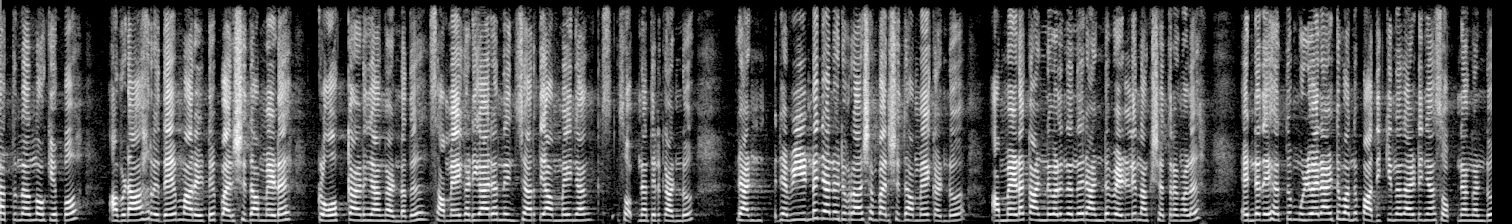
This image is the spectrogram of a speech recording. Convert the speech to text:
കത്തുന്നതെന്ന് നോക്കിയപ്പോൾ അവിടെ ആ ഹൃദയം മാറിയിട്ട് പരിശുദ്ധ അമ്മയുടെ ക്ലോക്കാണ് ഞാൻ കണ്ടത്. സമയഘടികാരം നെഞ്ചാർത്തിയ അമ്മയെ ഞാൻ സ്വപ്നത്തിൽ കണ്ടു. രണ്ട് വീണ്ടും ഞാൻ ഒരു പ്രാവശ്യം പരിശുദ്ധ അമ്മയെ കണ്ടു. അമ്മയുടെ കണ്ണുകളിൽ നിന്ന് രണ്ട് വെള്ളി നക്ഷത്രങ്ങൾ എന്റെ ദേഹത്ത് മുഴുവനായിട്ട് വന്ന് പതിക്കുന്നതായിട്ട് ഞാൻ സ്വപ്നം കണ്ടു.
